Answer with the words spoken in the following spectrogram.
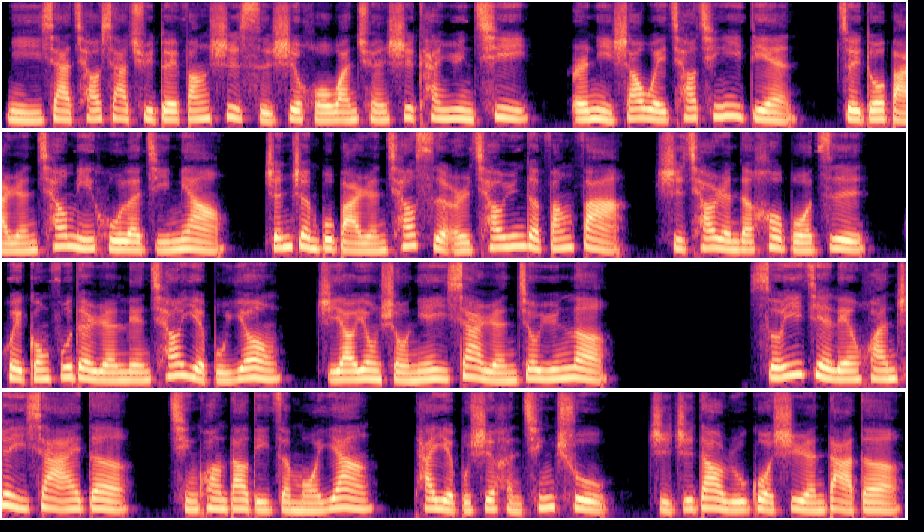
你一下敲下去，对方是死是活，完全是看运气；而你稍微敲轻一点，最多把人敲迷糊了几秒。真正不把人敲死而敲晕的方法，是敲人的后脖子，会功夫的人连敲也不用，只要用手捏一下人就晕了。所以解连环这一下挨的情况到底怎么样，他也不是很清楚，只知道如果是人打的，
